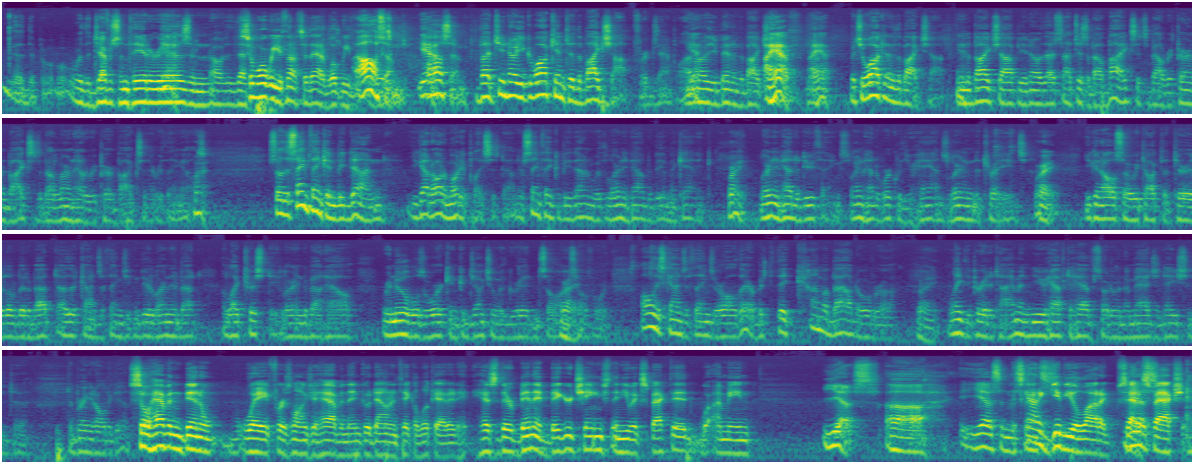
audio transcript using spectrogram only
the, where the Jefferson Theater Yeah. is and all that. So what were your thoughts of that? What we awesome, Yeah. awesome. But you know, you can walk into the bike shop, for example. I don't know if you've been in the bike shop. I have. yet, I have. But you walk into the bike shop. Yeah. In the bike shop, you know, that's not just about bikes. It's about repairing bikes. It's about learning how to repair bikes and everything else. Right. So the same thing can be done. You got automotive places down there. Same thing could be done with learning how to be a mechanic, Right. learning how to do things, learning how to work with your hands, learning the trades. Right. You can also, we talked to Terry a little bit about other kinds of things you can do, learning about electricity, learning about how renewables work in conjunction with grid and so on Right. and so forth. All these kinds of things are all there, but they come about over a Right. lengthy period of time, and you have to have sort of an imagination to to bring it all together. So having been away for as long as you have and then go down and take a look at it, has there been a bigger change than you expected? I mean, Yes, uh, yes, in the it's got to give you a lot of satisfaction,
